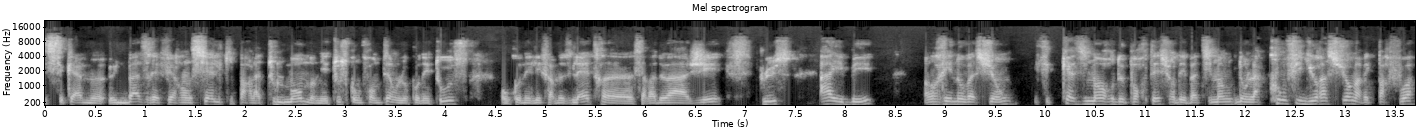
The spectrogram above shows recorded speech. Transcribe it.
c'est quand même une base référentielle qui parle à tout le monde. On y est tous confrontés, on le connaît tous. On connaît les fameuses lettres, euh, ça va de A à G, plus A et B en rénovation. C'est quasiment hors de portée sur des bâtiments dont la configuration, avec parfois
